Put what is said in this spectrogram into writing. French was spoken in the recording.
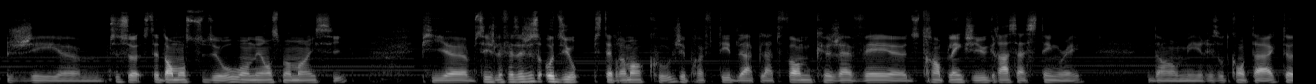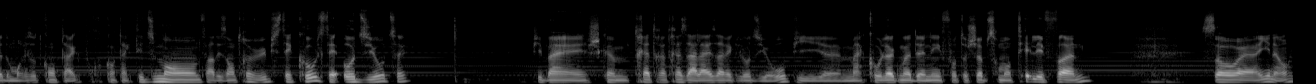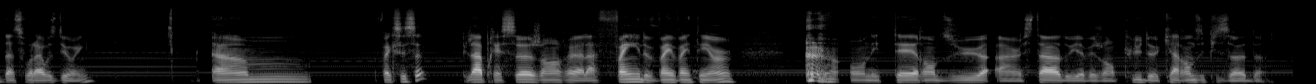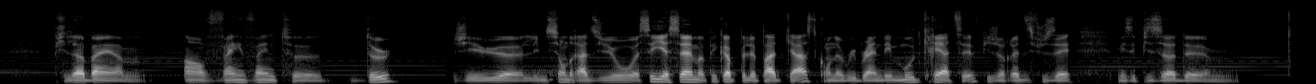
j'ai. euh, c'est ça, c'était dans mon studio où on est en ce moment ici. Puis, euh, je le faisais juste audio. C'était vraiment cool. J'ai profité de la plateforme que j'avais, euh, du tremplin que j'ai eu grâce à Stingray dans mes réseaux de contacts, euh, mon réseau de contacts pour contacter du monde, faire des entrevues. Puis c'était cool, c'était audio, tu sais. Puis ben, je suis comme très, très, très à l'aise avec l'audio. Puis euh, ma coloc m'a donné Photoshop sur mon téléphone. So, uh, you know, that's what I was doing. Um, fait que c'est ça. Puis là, après ça, genre à la fin de 2021, on était rendu à un stade où il y avait genre plus de 40 épisodes. Puis là, ben, euh, en 2022, j'ai eu euh, l'émission de radio euh, CISM pick up le podcast qu'on a rebrandé Mood Créative, puis je rediffusais mes épisodes euh,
